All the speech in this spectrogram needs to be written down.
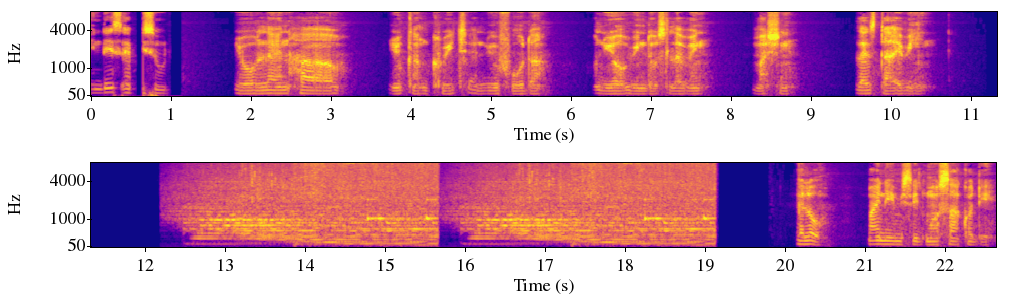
In this episode, you'll learn how you can create a new folder on your Windows 11 machine. Let's dive in. Hello, my name is Edmond Sarkodie.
